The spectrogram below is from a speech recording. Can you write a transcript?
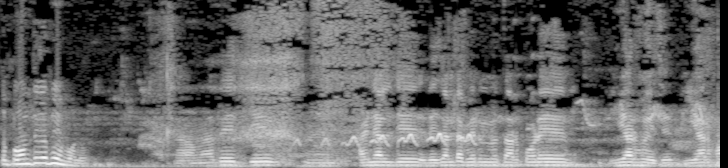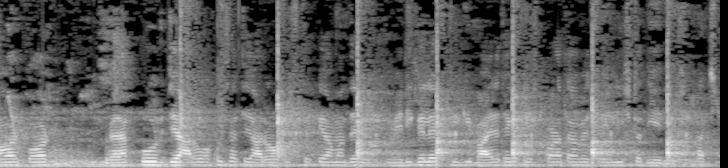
তো প্রথম থেকে তুমি বলো। আমাদের যে ফাইনাল যে রেজাল্টটা বেরোলো, তারপরে ভিআর হয়েছে। ভিআর হওয়ার পর ব্যারাকপুর যে আরও অফিস আছে আরও অফিস থেকে আমাদের মেডিকেলের কী কী বাইরে থেকে টেস্ট করাতে হবে সেই লিস্টটা দিয়ে দিয়েছিল আচ্ছা।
